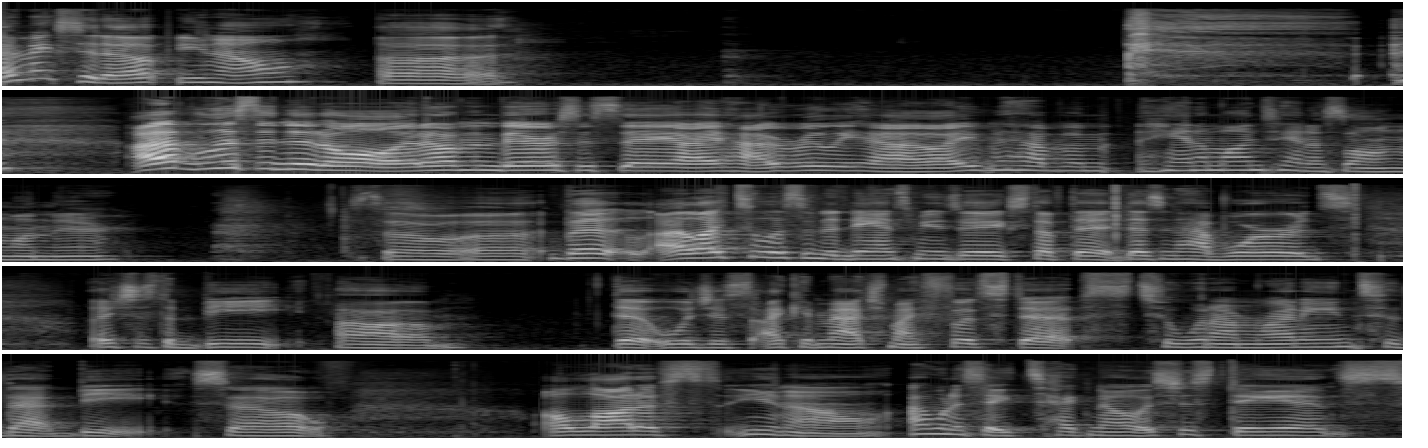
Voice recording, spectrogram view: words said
I mix it up, you know. Uh, I've listened to it all, and I'm embarrassed to say I, I really have. I even have a Hannah Montana song on there. So, uh, but I like to listen to dance music, stuff that doesn't have words. It's just a beat um, that will just I can match my footsteps to when I'm running to that beat. So, a lot of you know I want to say techno. It's just dance,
